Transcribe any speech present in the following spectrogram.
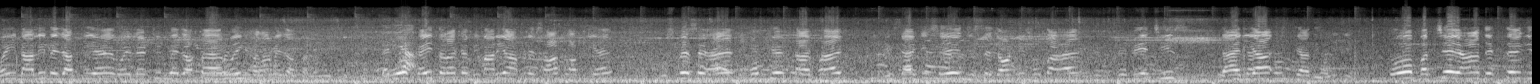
वही नाली में जाती है वही लेट्रिन में जाता है और वही खाना में जाता है। वो कई तरह की बीमारियाँ अपने साथ लाती है। उसमें से है मुख्य टाइफाइड हिपेटाइटिस ए जिससे जॉन्डिस होता है पेचिस डायरिया इत्यादि। तो बच्चे यहाँ देखते हैं कि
